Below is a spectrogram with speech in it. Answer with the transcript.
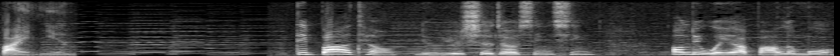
百年。第八条，纽约社交新星奥利维亚·巴勒莫，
